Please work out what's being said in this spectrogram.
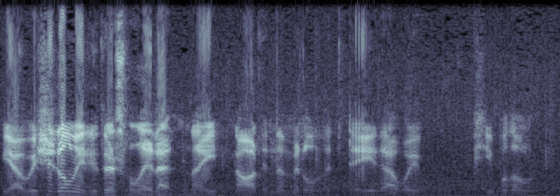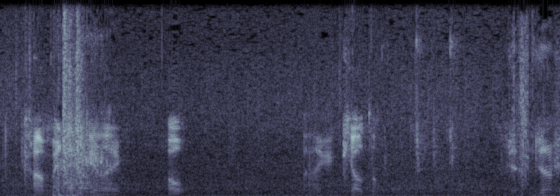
yeah, we should only do this late at night, not in the middle of the day. That way people don't coming and be like, oh, I think I killed him. Just, just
